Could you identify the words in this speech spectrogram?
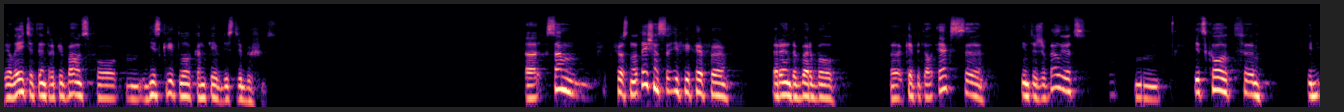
related entropy bounds for um, discrete log concave distributions. Some first notations, if we have a, a random variable uh, capital X uh, integer values, um, it's called, um, it,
